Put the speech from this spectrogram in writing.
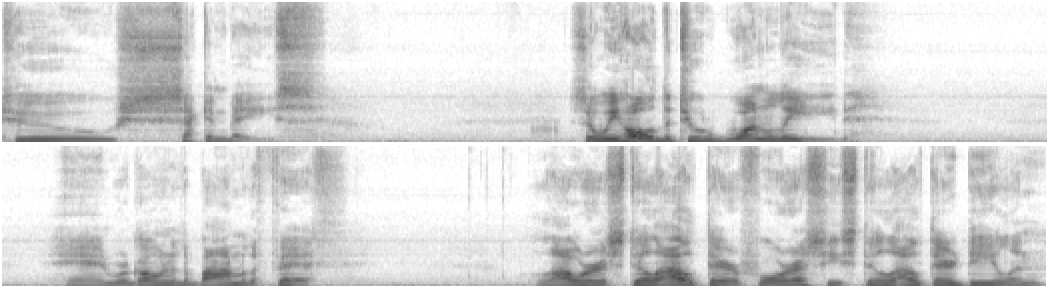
to second base. So we hold the 2-1 lead, and we're going to the bottom of the fifth. Lauer is still out there for us. He's still out there dealing.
